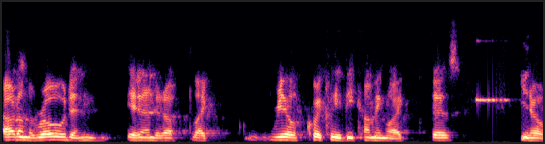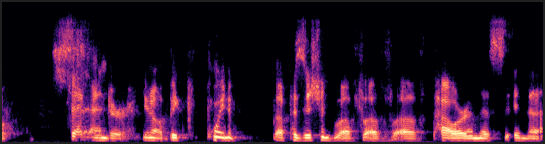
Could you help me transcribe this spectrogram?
out on the road, and it ended up like real quickly becoming like this, you know, set ender, you know, a big point of a position of, of of power in this in the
